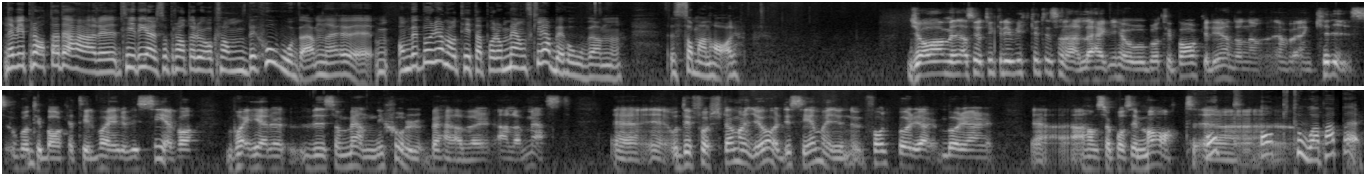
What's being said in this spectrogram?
När vi pratade här eh, tidigare så pratade du också om behoven. Eh, om vi börjar med att titta på de mänskliga behoven som man har. Ja, men alltså jag tycker det är viktigt i sådana här läge att gå tillbaka. Det är ändå en, en, en, kris. Och gå tillbaka till vad är det vi ser? Vad, vad är det vi som människor behöver allra mest? Eh, eh och det första man gör, det ser man ju nu. Folk börjar, börjar eh, hamstra på sig mat. Och, och toapapper.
